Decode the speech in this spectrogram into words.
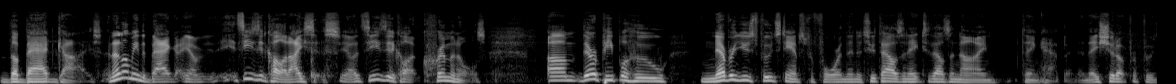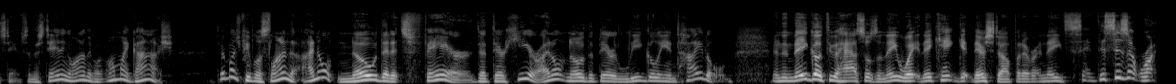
the bad guys. And I don't mean the bad guy, you know, it's easy to call it ISIS, you know, it's easy to call it criminals. Um, there are people who never used food stamps before, and then the 2008, 2009 thing happened, and they showed up for food stamps. And they're standing in line, they're going, oh my gosh, there are a bunch of people in that I don't know that it's fair that they're here. I don't know that they're legally entitled. And then they go through hassles and they wait, they can't get their stuff, whatever. And they say, this isn't right.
